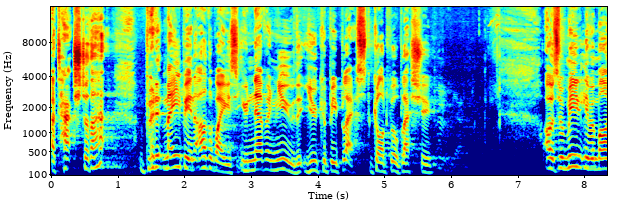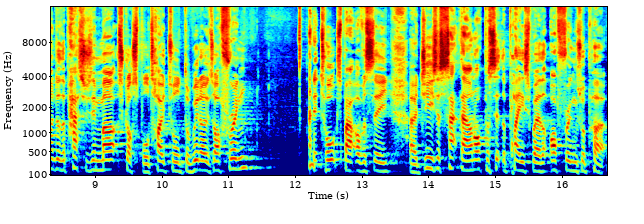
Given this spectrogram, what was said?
attached to that, but it may be in other ways you never knew that you could be blessed. God will bless you. I was immediately reminded of the passage in Mark's Gospel titled The Widow's Offering. And it talks about obviously uh, Jesus sat down opposite the place where the offerings were put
